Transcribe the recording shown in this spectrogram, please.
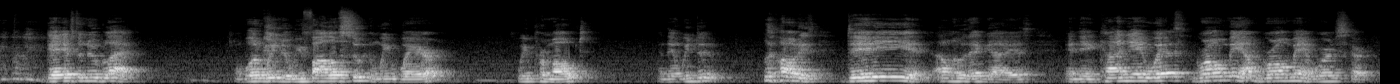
-hmm. Gay is the new black. And what do we do? We follow suit and we wear, we promote, and then we do. Look at all these Diddy and I don't know who that guy is. And then Kanye West, grown man. I'm a grown man wearing a skirt.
